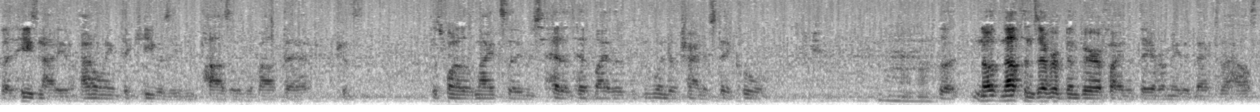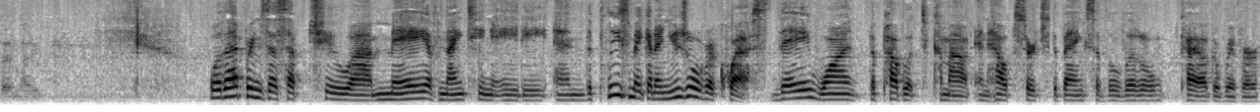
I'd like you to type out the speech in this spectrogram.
but he's not even. I don't even think he was even positive about that because it's one of those nights that he was had his head by the window trying to stay cool. But no, nothing's ever been verified that they ever made it back to the house that night. Well, that brings us up to uh, May of 1980, and the police make an unusual request. They want the public to come out and help search the banks of the Little Cuyahoga River.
